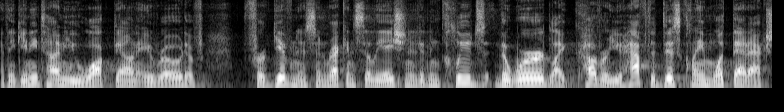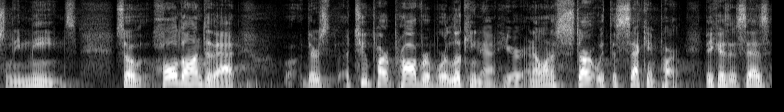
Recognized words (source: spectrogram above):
I think anytime you walk down a road of forgiveness and reconciliation, and it includes the word like cover, you have to disclaim what that actually means. So hold on to that. There's a two part proverb we're looking at here, and I want to start with the second part because it says,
